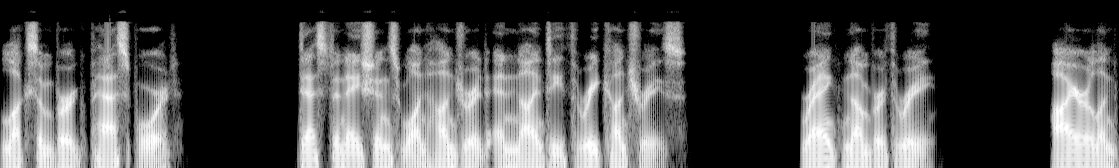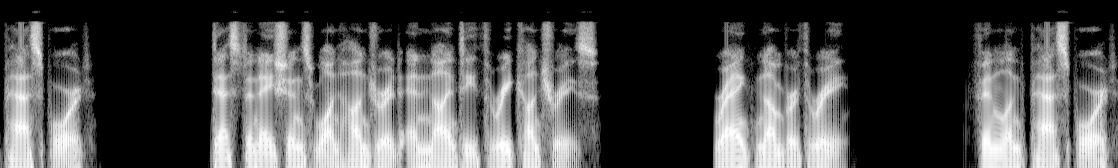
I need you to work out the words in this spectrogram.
Luxembourg passport. Destinations 193 countries. Rank number 3. Ireland passport. Destinations 193 countries. Rank number 3. Finland passport.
